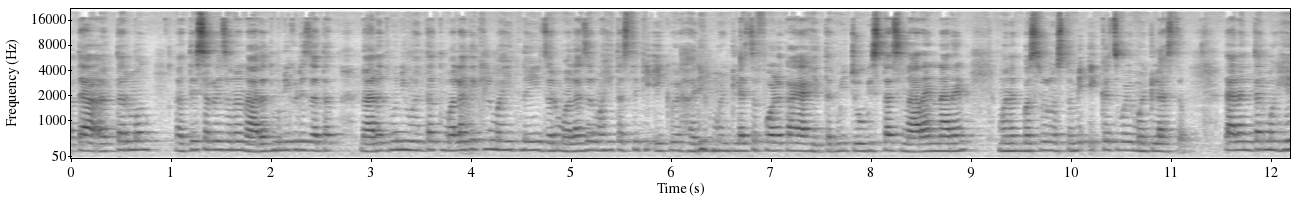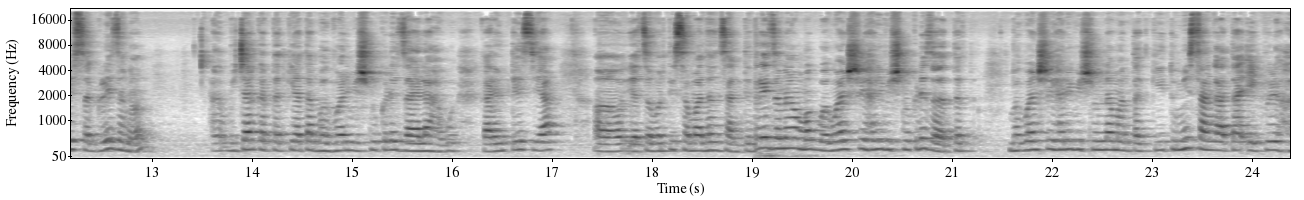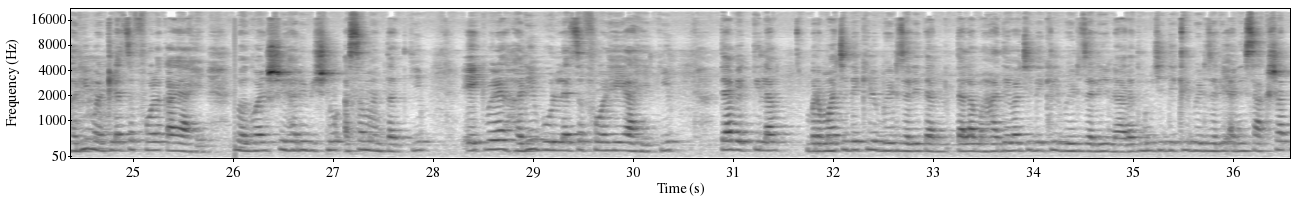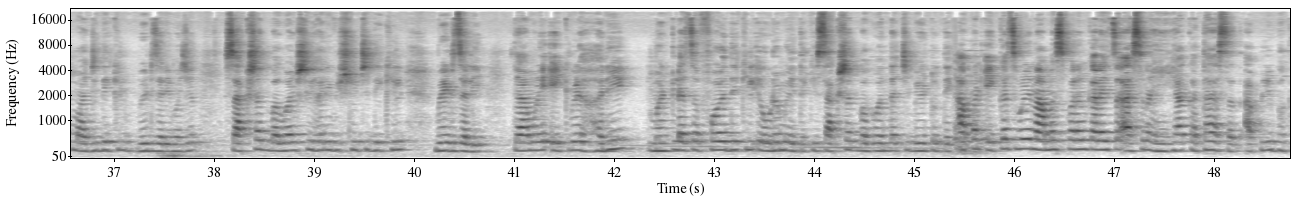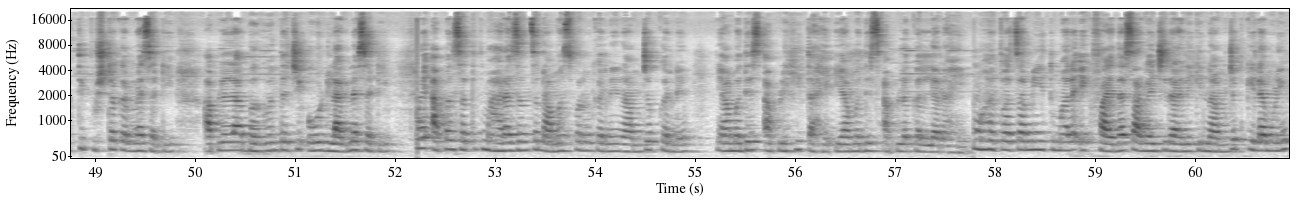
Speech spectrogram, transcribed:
त्या तर मग ते सगळेजण नारद मुनीकडे जातात. नारद मुनी म्हणतात मला देखील माहीत नाही. जर मला जर माहीत असतं की एक वेळ हरी म्हटल्याचं फळ काय आहे तर मी चोवीस तास नारायण नारायण म्हणत बसलो नसतो. मी एकच वेळ म्हटलं असतं. त्यानंतर मग हे सगळेजण विचार करतात की आता भगवान विष्णूकडे जायला हवं. कारण तेच या याच्यावरती समाधान सांगते. सगळेजण मग भगवान श्रीहरी विष्णूकडे जातात. भगवान श्रीहरी विष्णूंना म्हणतात की तुम्हीच सांगा आता एक वेळ हरी म्हटल्याचं फळ काय आहे? भगवान श्रीहरी विष्णू असं म्हणतात की एक वेळ हरी बोलल्याचं फळ हे आहे की त्या व्यक्तीला ब्रह्माची देखील भेट झाली त्या त्याला महादेवाची देखील भेट झाली नारद मुनीची देखील भेट झाली आणि साक्षात माझी देखील भेट झाली. म्हणजे साक्षात भगवान श्रीहरी विष्णूची देखील भेट झाली. त्यामुळे एक वेळ हरी म्हटल्याचं फळ देखील एवढं मिळतं की साक्षात भगवंताची भेट होते. आपण एकच वेळ नामस्मरण करायचं असं नाही. ह्या कथा असतात. आपली भक्ती पुष्ट करण्यासाठी आपल्याला भगवंताची ओढ लागण्यासाठी आपण सतत महाराजांचं नामस्मरण करणे नामजप करणे यामध्येच आपले हित आहे. यामध्येच आपलं कल्याण आहे. महत्त्वाचं मी तुम्हाला एक फायदा सांगायची राहिली की नामजप केल्यामुळे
